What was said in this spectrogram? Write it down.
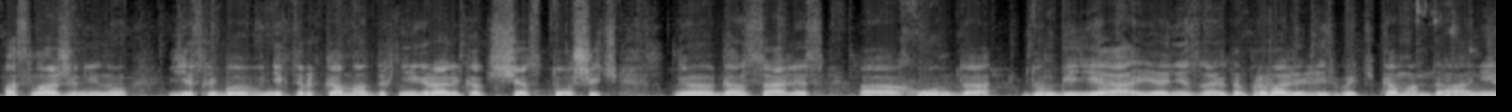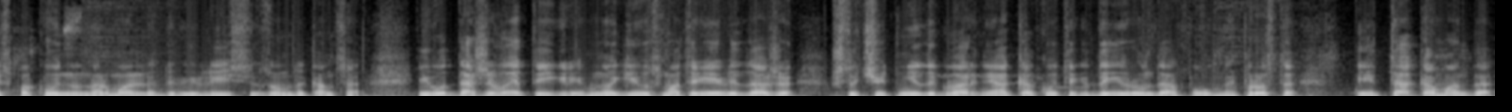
послаженнее. Ну, если бы в некоторых командах не играли, как сейчас Тошич, э, Гонсалес, э, Хонда, Думбия, я не знаю, там провалились бы эти команды, а они спокойно, нормально довели сезон до конца. И вот даже в этой игре многие усмотрели даже, что чуть не договорняк какой-то, да ерунда полная. Просто и та команда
